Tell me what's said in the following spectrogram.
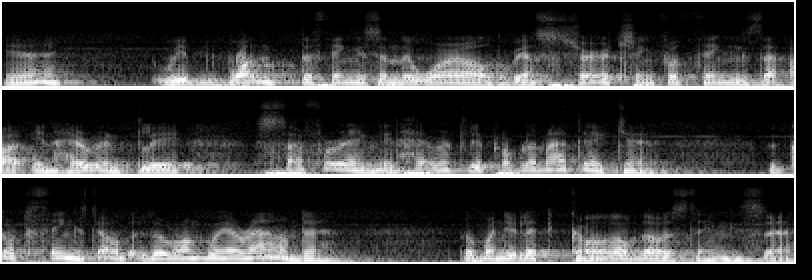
Yeah? We want the things in the world. We are searching for things that are inherently suffering, inherently problematic. We've got things the, the wrong way around. But when you let go of those things, uh,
